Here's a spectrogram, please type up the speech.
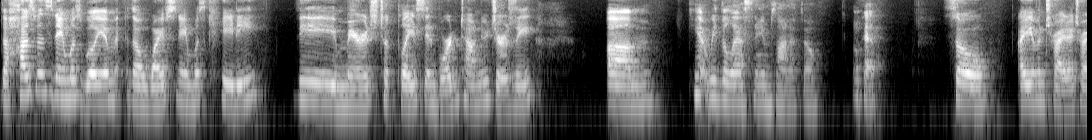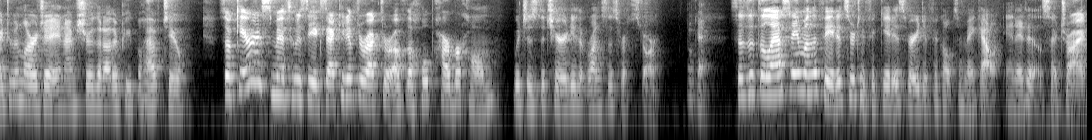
the husband's name was William, the wife's name was Katie. The marriage took place in Bordentown, New Jersey. Um, you can't read the last names on it though. Okay. So I even tried. I tried to enlarge it, and I'm sure that other people have too. So Karen Smith, who is the executive director of the Hope Harbor Home, which is the charity that runs the thrift store, Okay. says that the last name on the faded certificate is very difficult to make out, and it is. I tried.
